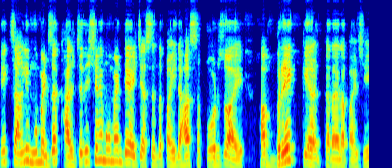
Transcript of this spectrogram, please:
एक चांगली मुवमेंट जर खालच्या दिशेने मुवमेंट द्यायची असेल तर पहिला हा सपोर्ट जो आहे हा ब्रेक करायला पाहिजे.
